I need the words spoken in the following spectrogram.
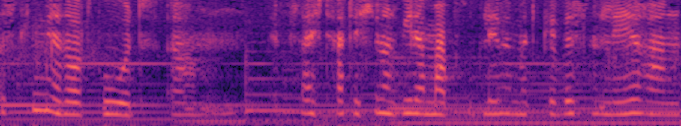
es ging mir dort gut. Ähm, vielleicht hatte ich hin und wieder mal Probleme mit gewissen Lehrern,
